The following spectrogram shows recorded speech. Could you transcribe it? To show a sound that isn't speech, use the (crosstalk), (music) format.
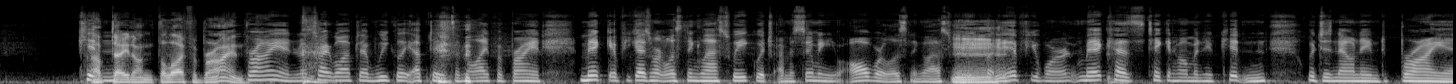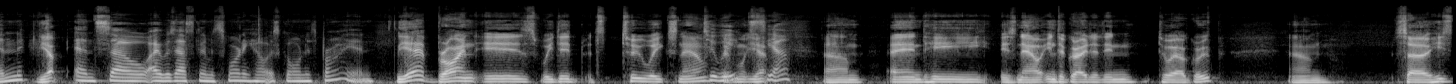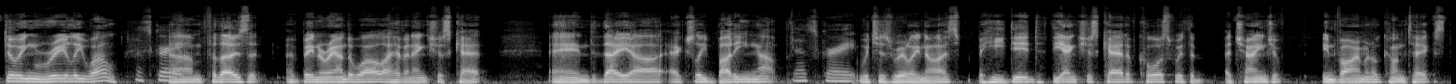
Kitten. Update on the life of Brian. Brian. That's right. We'll have to have weekly updates on the life of Brian. Mick, if you guys weren't listening last week, which I'm assuming you all were listening last week, but if you weren't, Mick has taken home a new kitten, which is now named Brian. Yep. And so I was asking him this morning how it was going with Brian. Yeah, Brian is. We did. It's two weeks now. Two Bit more- weeks, yeah. Um, and he is now integrated into our group. Um, so he's doing really well. That's great. Um, for those that have been around a while, I have an anxious cat, and they are actually buddying up, That's great. which is really nice. He did the anxious cat, of course, with a, a change of environmental context.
